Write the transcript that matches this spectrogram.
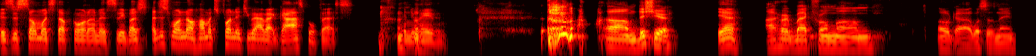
It's just so much stuff going on in this city. But I just, I just want to know how much fun did you have at Gospel Fest in New Haven? um, this year, Yeah. I heard back from um oh god, what's his name?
